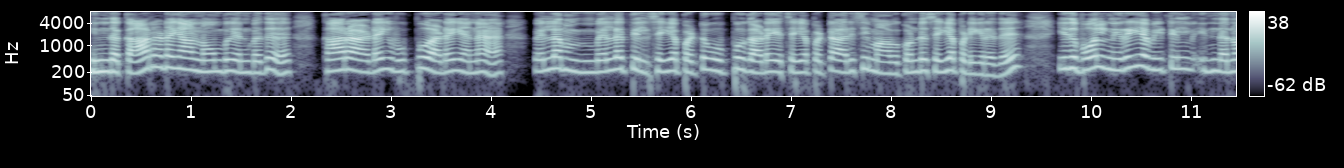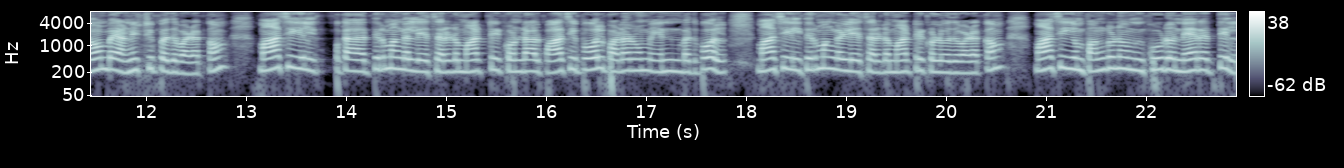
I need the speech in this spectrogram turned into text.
இந்த காரடையான் நோன்பு என்பது கார அடை உப்பு அடை என வெள்ளம் வெள்ளத்தில் செய்யப்பட்டு உப்பு அடை செய்யப்பட்டு அரிசி மாவு கொண்டு செய்யப்படுகிறது. இதுபோல் நிறைய வீட்டில் இந்த நோன்பை அனுஷ்டிப்பது வழக்கம். மாசியில் க திருமங்கல்ய சரடு மாற்றிக்கொண்டால் பாசி போல் படரும் என்பது போல் மாசியில் திருமங்கல்ய சரடு மாற்றிக்கொள்வது வழக்கம். மாசியும் பங்குனும் கூடும் நேரத்தில்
